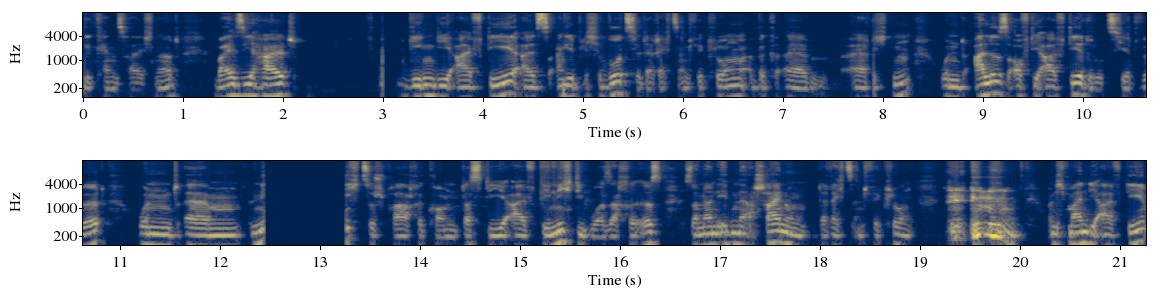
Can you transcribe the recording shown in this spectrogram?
gekennzeichnet, weil sie halt gegen die AfD als angebliche Wurzel der Rechtsentwicklung äh, errichten und alles auf die AfD reduziert wird und ähm, nicht nicht zur Sprache kommt, dass die AfD nicht die Ursache ist, sondern eben eine Erscheinung der Rechtsentwicklung. Und ich meine, die AfD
